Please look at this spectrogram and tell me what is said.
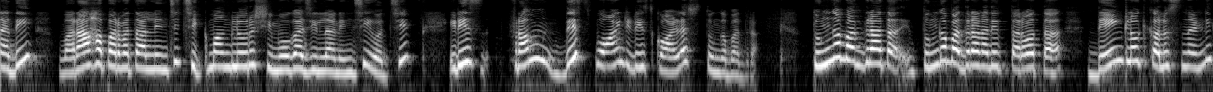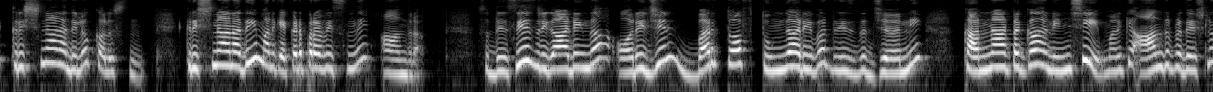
నది వరాహ పర్వతాల నుంచి చిక్మంగళూరు షిమోగా జిల్లా నుంచి వచ్చి it is from this point it is called as Tungabhadra. Tungabhadra Tungabhadra నది తర్వాత దేంట్లోకి కలుస్తుందండి? కృష్ణా నదిలో కలుస్తుంది. కృష్ణా నది మనకి ఎక్కడ ప్రవహిస్తుంది? Andhra. So this is regarding the origin birth of Tunga river this is the journey Karnataka నుంచి మనకి ఆంధ్రప్రదేశ్లో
